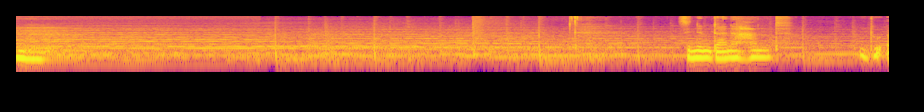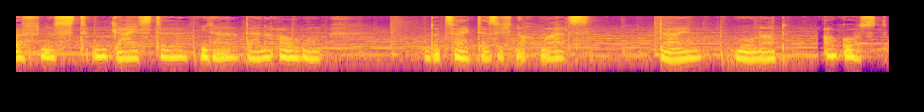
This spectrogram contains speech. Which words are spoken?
Hm. Sie nimmt deine Hand und du öffnest im Geiste wieder deine Augen Und da zeigt er sich nochmals. Dein Monat August.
